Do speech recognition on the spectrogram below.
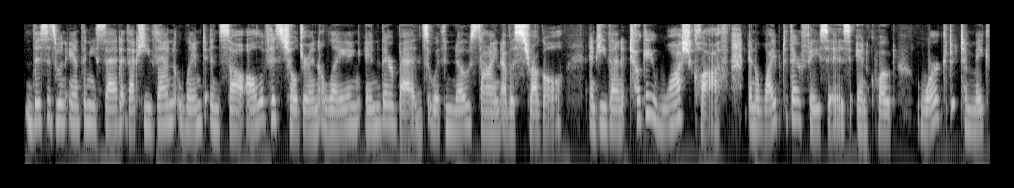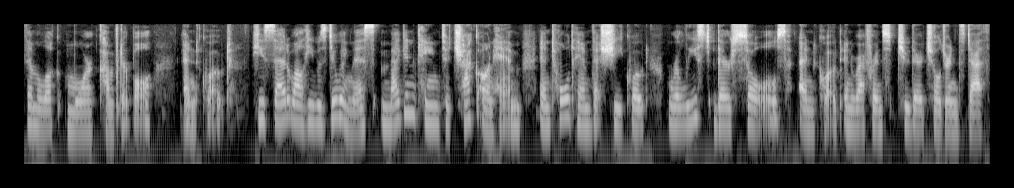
This is when Anthony said that he then went and saw all of his children laying in their beds with no sign of a struggle. And he then took a washcloth and wiped their faces and, quote, worked to make them look more comfortable, end quote. He said while he was doing this, Megan came to check on him and told him that she, quote, released their souls, end quote, in reference to their children's death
